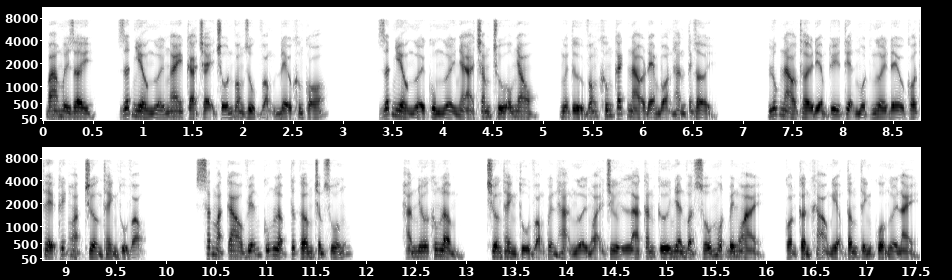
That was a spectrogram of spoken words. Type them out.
ba mươi giây, rất nhiều người ngay cả chạy trốn vong dục vọng đều không có. Rất nhiều người cùng người nhà chăm chú ôm nhau nguyện tử vong không cách nào đem bọn hắn tách rời. Lúc nào thời điểm tùy tiện một người đều có thể kích hoạt trường thành thủ vọng. Sắc mặt cao viễn cũng lập tức âm châm xuống. Hắn nhớ không lầm, trường thành thủ vọng quyền hạn người ngoại trừ là căn cứ nhân vật số một bên ngoài, còn cần khảo nghiệm tâm tính của người này.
